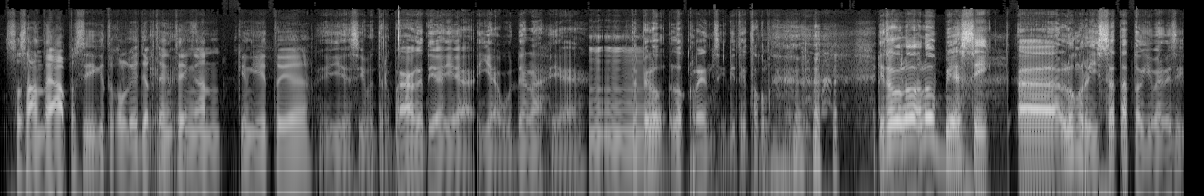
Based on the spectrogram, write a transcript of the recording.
sesantai apa sih gitu kalau diajak Iya, ceng-cengan mungkin gitu ya. Iya sih bener banget ya ya ya udahlah ya. Mm-mm. Tapi lu lu keren sih di TikTok sih. itu lu lu basic eh, lu ngeriset atau gimana sih?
